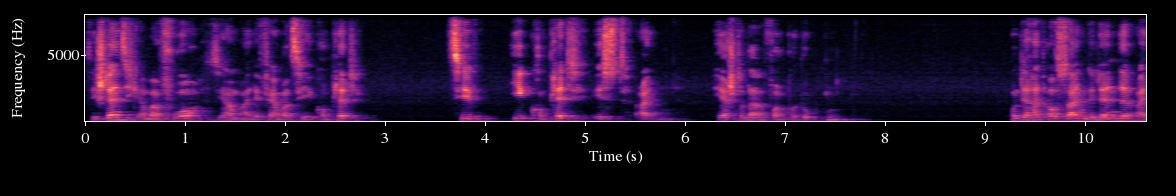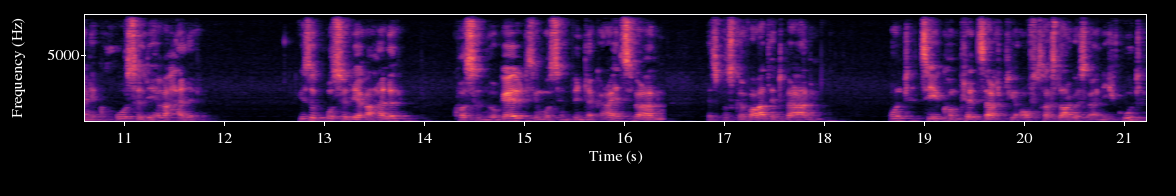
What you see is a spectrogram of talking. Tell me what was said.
Sie stellen sich einmal vor, Sie haben eine Firma CE Komplett. CE Komplett ist ein Hersteller von Produkten und er hat auf seinem Gelände eine große leere Halle. Diese große leere Halle kostet nur Geld, sie muss im Winter geheizt werden, es muss gewartet werden und CE komplett sagt, die Auftragslage ist eigentlich gut,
